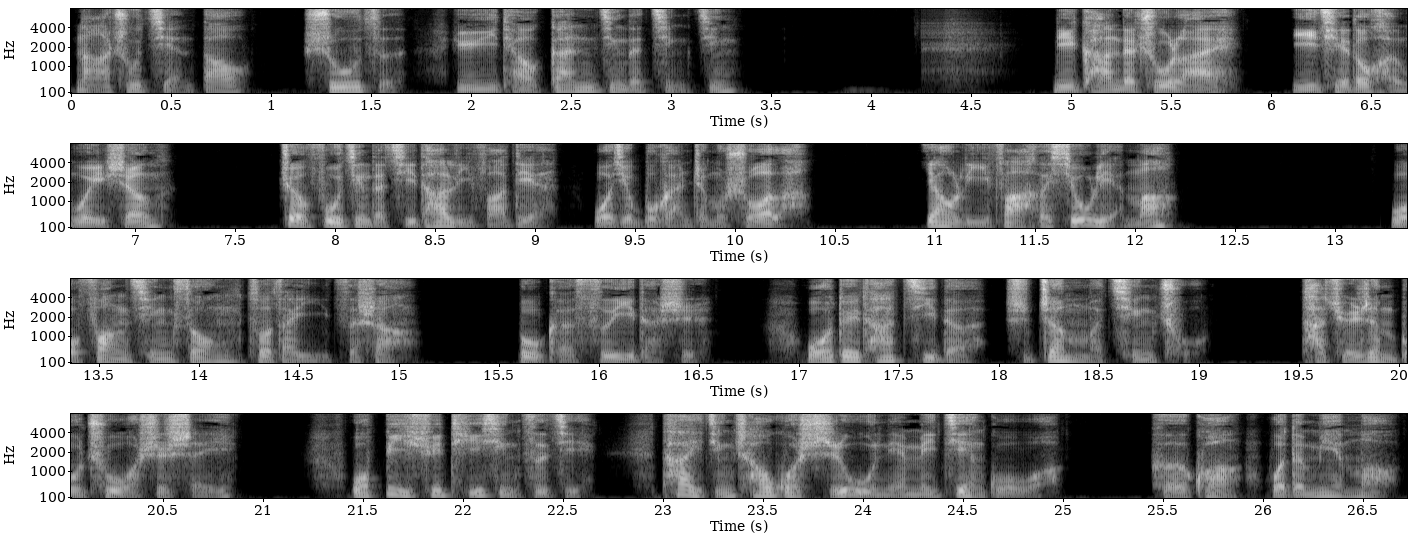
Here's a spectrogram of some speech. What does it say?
拿出剪刀、梳子与一条干净的颈巾。你看得出来，一切都很卫生。这附近的其他理发店，我就不敢这么说了。要理发和修脸吗？我放轻松，坐在椅子上。不可思议的是，我对他记得是这么清楚，他却认不出我是谁。我必须提醒自己，他已经超过十五年没见过我，何况我的面貌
